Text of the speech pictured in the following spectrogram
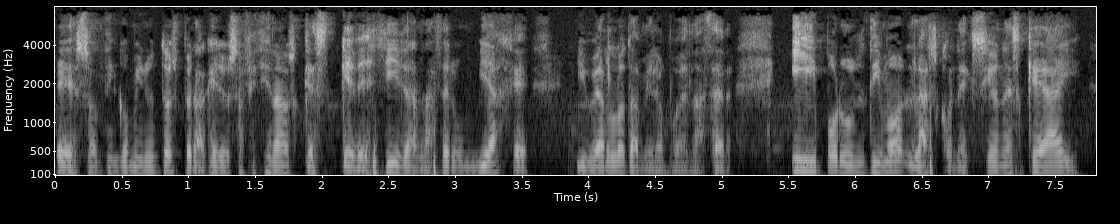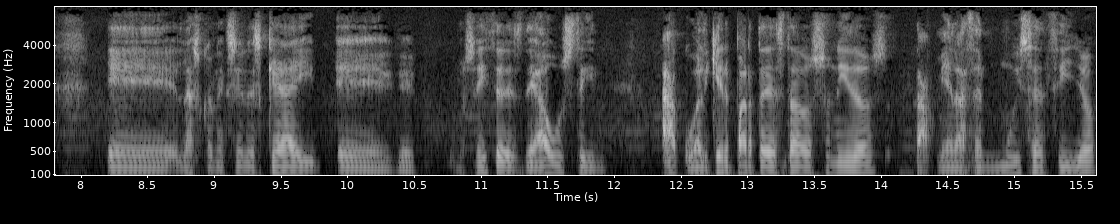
eh, son cinco minutos, pero aquellos aficionados que, que decidan hacer un viaje y verlo también lo pueden hacer. Y por último, las conexiones que hay, eh, las conexiones que hay, como se dice, desde Austin a cualquier parte de Estados Unidos, también hacen muy sencillo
